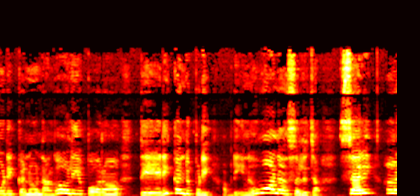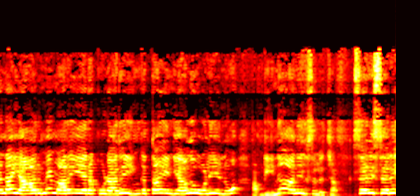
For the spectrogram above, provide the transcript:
முடிக்கணும். நாங்கள் ஒளிய போகிறோம் தேடி கண்டுபிடி அப்படின்னு ஓனா சொல்லிச்சான் சரி ஆனால் யாருமே மரம் ஏறக்கூடாது. இங்கே தான் எங்கேயாவது ஒளியணும் அப்படின்னு அணில் சொல்லிச்சான் சரி சரி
